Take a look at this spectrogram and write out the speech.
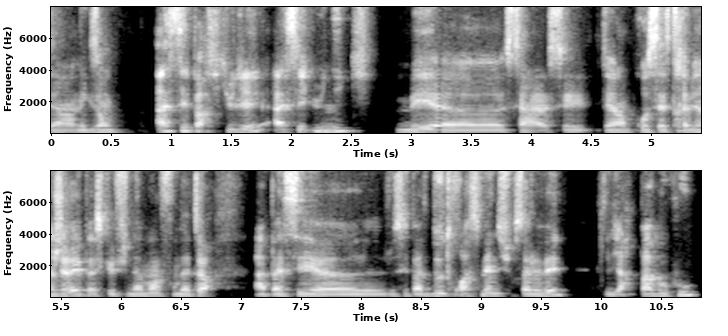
un exemple assez particulier, assez unique mais euh, c'était un process très bien géré parce que finalement le fondateur a passé, euh, je sais pas, deux trois semaines sur sa levée, c'est-à-dire pas beaucoup,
